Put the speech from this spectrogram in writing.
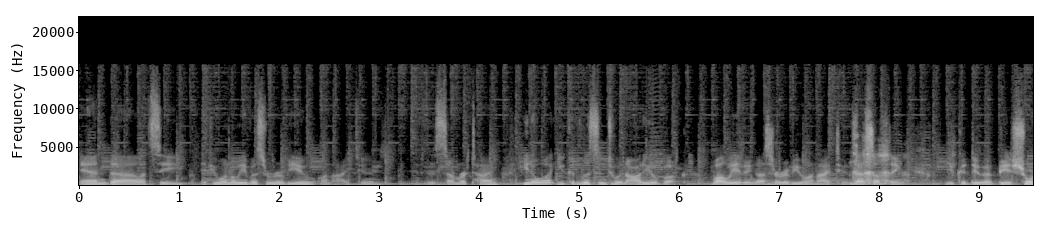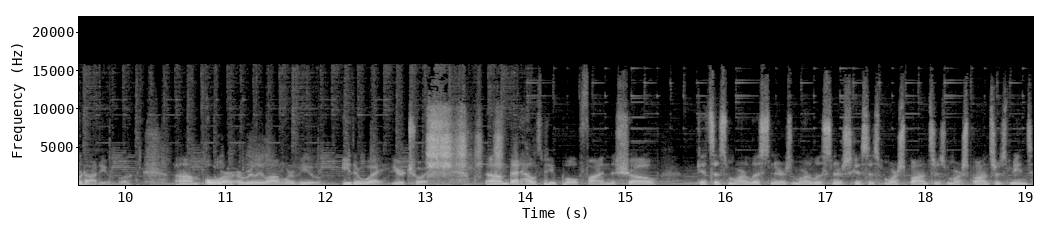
and uh, let's see, if you want to leave us a review on iTunes, if it's summertime, you know what? You could listen to an audiobook while leaving us a review on iTunes. That's something you could do. It'd be a short audiobook um, or a really long review. Either way, your choice. Um, that helps people find the show gets us more listeners more listeners gets us more sponsors more sponsors means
